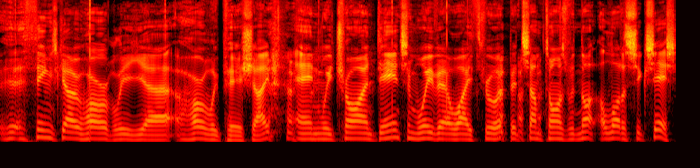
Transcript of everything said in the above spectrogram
Uh, Things go horribly, uh, horribly pear shaped, and we try and dance and weave our way through it, but sometimes with not a lot of success.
